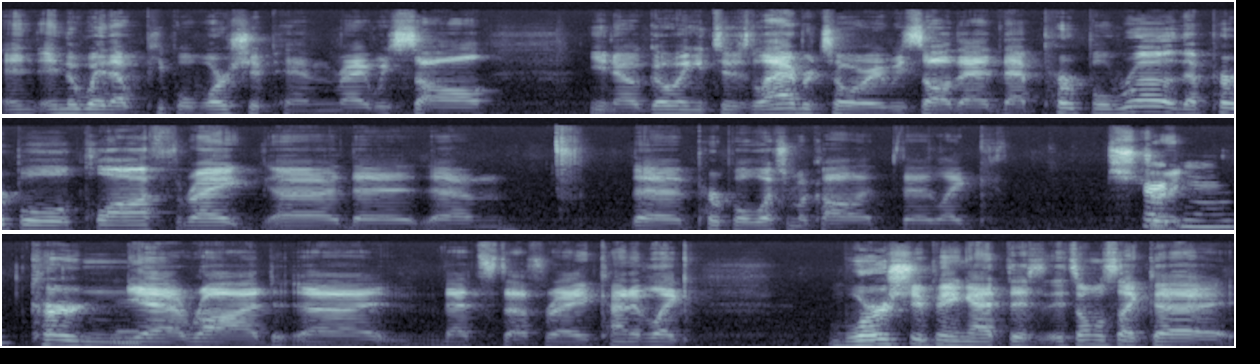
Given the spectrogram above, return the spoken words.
in, in the way that people worship him, right? We saw, you know, going into his laboratory, we saw that that purple row, that purple cloth, right? Uh, the um, the purple what you call it, the like string Curtain. curtain, yeah, rod, uh, that stuff, right? Kind of like worshiping at this. It's almost like uh,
